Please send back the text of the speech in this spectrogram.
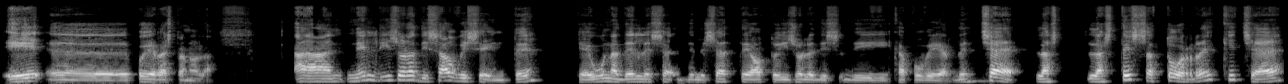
e eh, poi restano là. Ah, nell'isola di Sao Vicente, che è una delle, delle 7-8 isole di, di, Capoverde, c'è la, la stessa torre che c'è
